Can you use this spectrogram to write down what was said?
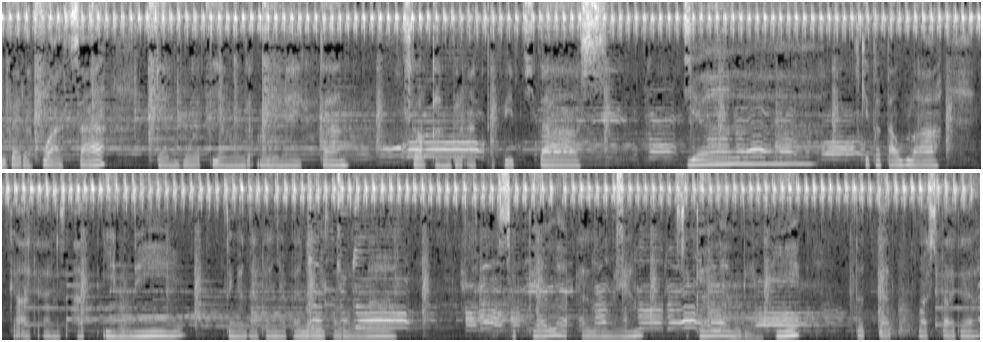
ibadah puasa. Dan buat yang nggak menunaikan silakan beraktivitas. Ya kita tahulah keadaan saat ini dengan adanya pandemi corona segala elemen segala lini tetap waspada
